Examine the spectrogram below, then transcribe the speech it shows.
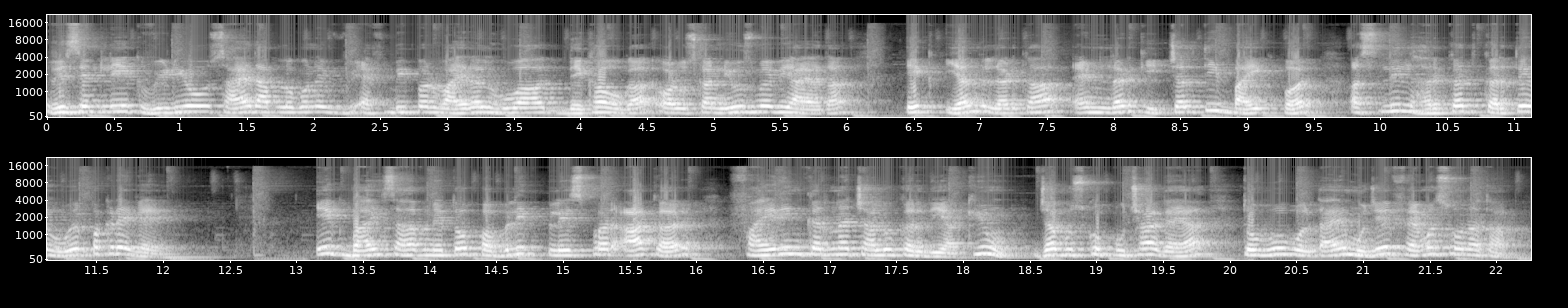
रिसेंटली एक वीडियो शायद आप लोगों ने FB पर वायरल हुआ, देखा होगा, और उसका न्यूज़ में भी आया था। एक यंग लड़का एंड लड़की चलती बाइक पर अश्लील हरकत करते हुए पकड़े गए। एक भाई साहब ने तो पब्लिक प्लेस पर आकर फायरिंग करना चालू कर दिया। क्यों? जब उसको पूछा गया तो वो बोलता है, मुझे फ़ेमस होना था।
